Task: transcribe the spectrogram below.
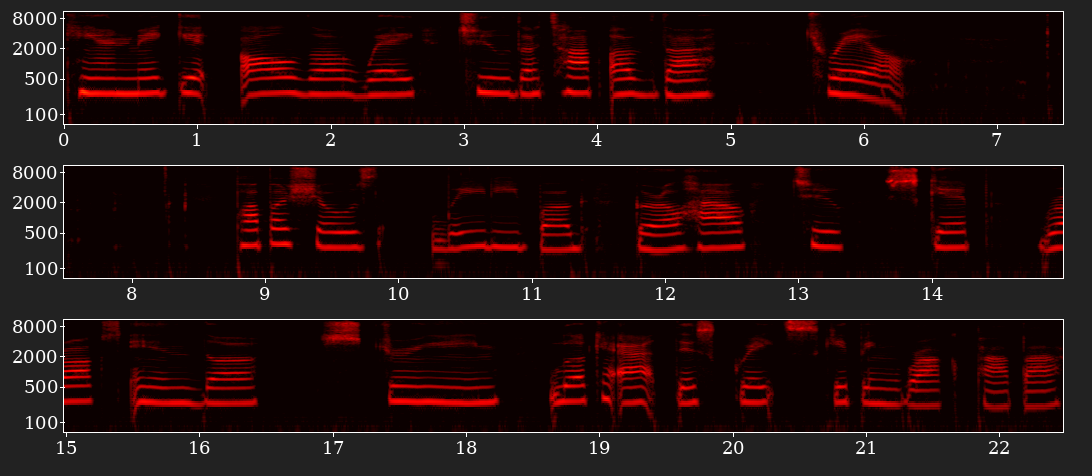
can make it all the way to the top of the trail. Papa shows Ladybug Girl how to skip rocks in the stream. Look at this great skipping rock, Papa.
